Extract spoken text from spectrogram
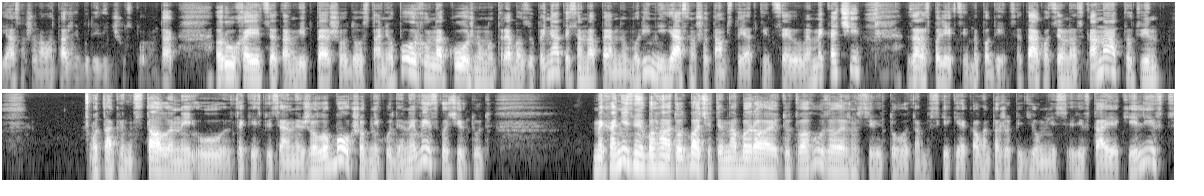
ясно, що навантаження буде в іншу сторону. Так? Рухається там від першого до останнього поверху, на кожному треба зупинятися на певному рівні. Ясно, що там стоять кінцеві вимикачі. Зараз по лекції ми подивимося. Так, оце у нас канат, тут він. Отак він вставлений у такий спеціальний жолобок, щоб нікуди не вискочив. Тут механізмів багато. От бачите, набирають тут вагу, в залежності від того, там, скільки яка вантажопідйомність ліфта, який ліфт,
